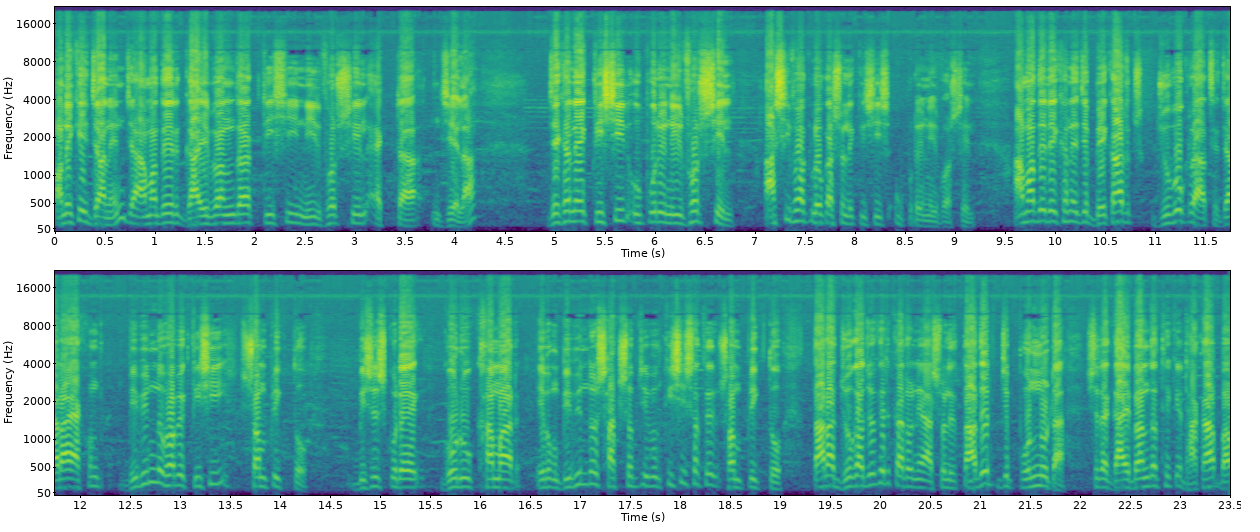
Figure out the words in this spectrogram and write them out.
অনেকেই জানেন যে আমাদের গাইবান্ধা কৃষি নির্ভরশীল একটা জেলা যেখানে কৃষির উপরে নির্ভরশীল আশি ভাগ লোক আসলে কৃষির উপরে নির্ভরশীল। আমাদের এখানে যে বেকার যুবকরা আছে যারা এখন বিভিন্নভাবে কৃষি সম্পৃক্ত বিশেষ করে গরু, খামার এবং বিভিন্ন শাকসবজি এবং কৃষির সাথে সম্পৃক্ত, তারা যোগাযোগের কারণে আসলে তাদের যে পণ্যটা, সেটা গাইবান্ধা থেকে ঢাকা বা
